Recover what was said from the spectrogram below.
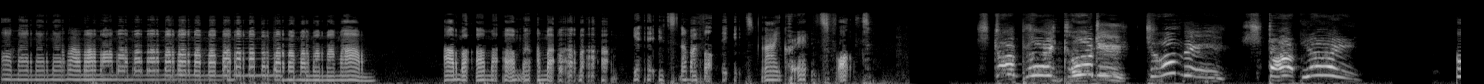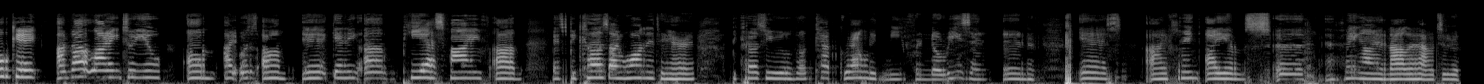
Um, um, um, um, um, um, um, um, um, um, um, um, um, um, um, um, um, um, um. Um, um, um, um, um, um, um, it- It's not my fault. It's my credit's fault. Stop lying, Cody. Tell me. Stop lying. Okay, I'm not lying to you. Um, I was um eh, getting um PS5. Um, it's because I wanted it. Because you kept grounding me for no reason. And yes, I think I am. Uh, I think I am not allowed to.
